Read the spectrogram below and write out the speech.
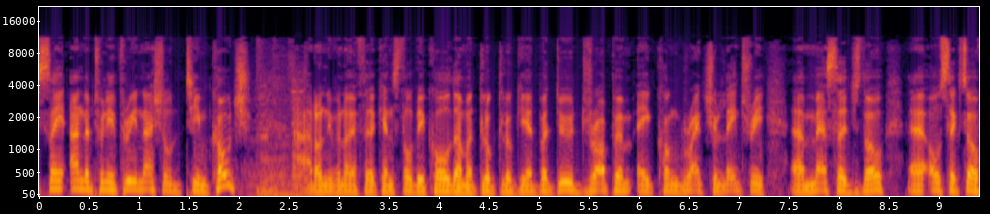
SA Under 23 national team coach. I don't even know if they can still be called Amaglug-glug yet, but do drop him a congratulatory uh, message, though. Uh, 060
